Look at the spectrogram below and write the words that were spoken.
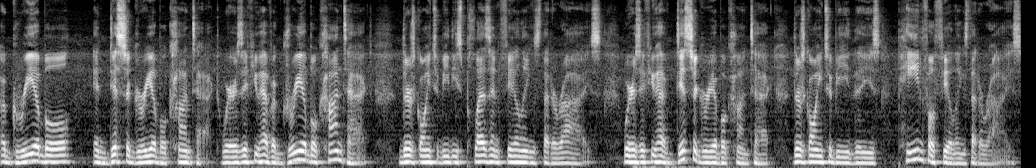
agreeable and disagreeable contact. Whereas if you have agreeable contact, there's going to be these pleasant feelings that arise. Whereas if you have disagreeable contact, there's going to be these painful feelings that arise.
